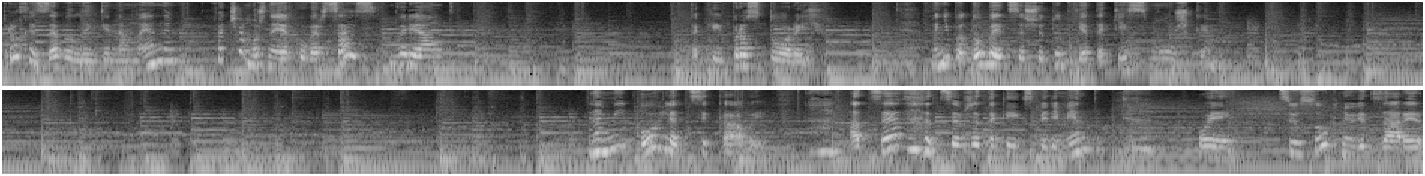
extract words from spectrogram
Трохи завеликий на мене. Хоча можна як оверсайз варіант. Такий просторий. Мені подобається, що тут є такі смужки. На мій погляд, цікавий. А це, це вже такий експеримент. Ой, цю сукню від Зари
